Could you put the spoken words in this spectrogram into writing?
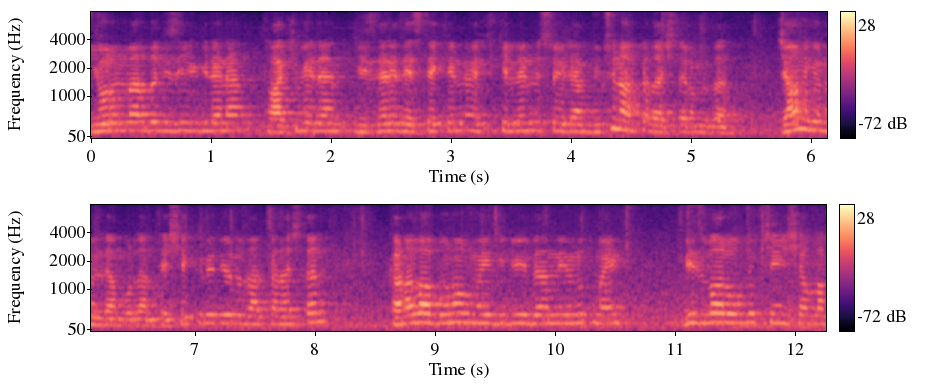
yorumlarda bizi ilgilenen, takip eden, bizlere desteklerini ve fikirlerini söyleyen bütün arkadaşlarımıza canı gönülden buradan teşekkür ediyoruz arkadaşlar. Kanala abone olmayı, videoyu beğenmeyi unutmayın. Biz var oldukça inşallah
